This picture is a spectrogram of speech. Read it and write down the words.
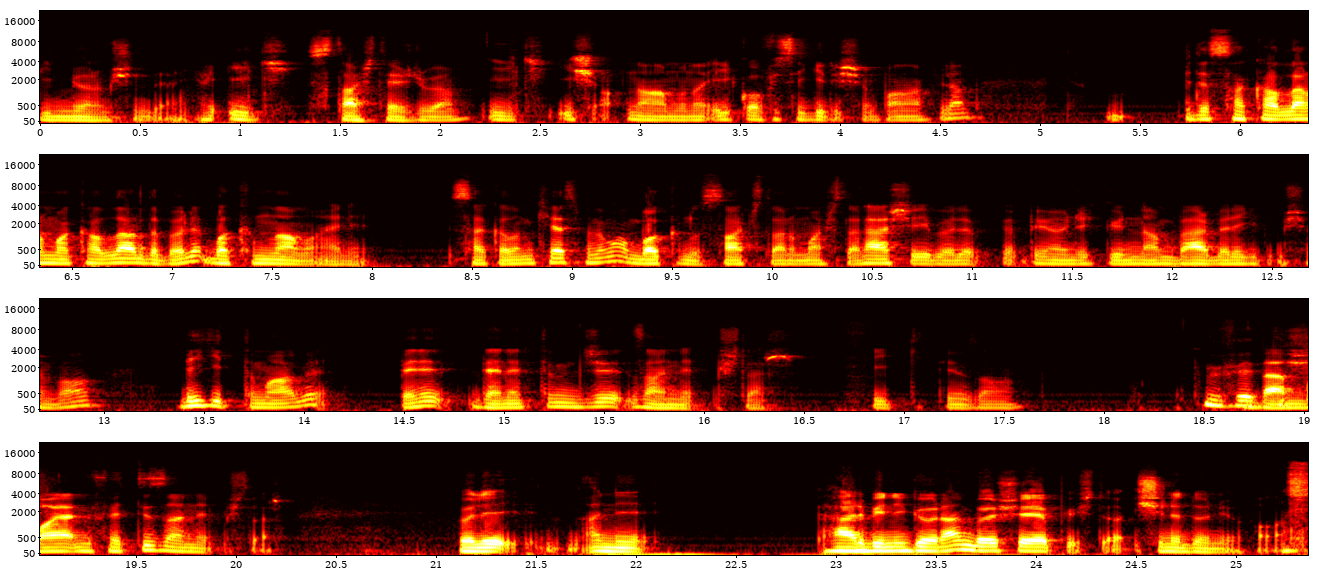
bilmiyorum şimdi. Yani ilk staj tecrübem, ilk iş namına, ilk ofise girişim falan filan. Bir de sakallar makallar da böyle bakımlı ama hani sakalımı kesmedim ama bakımlı saçlar maçlar her şeyi böyle bir önceki günden berbere gitmişim falan. Bir gittim abi beni denetimci zannetmişler ilk gittiğim zaman. Müfettiş. Ben bayağı müfettiş zannetmişler. Böyle hani her birini gören böyle şey yapıyor işte işine dönüyor falan.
